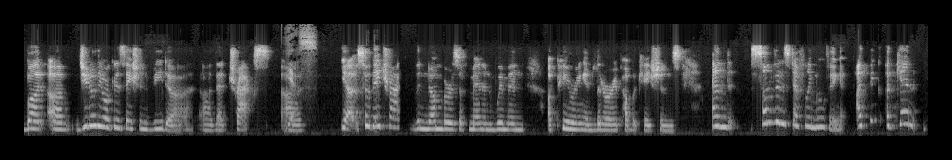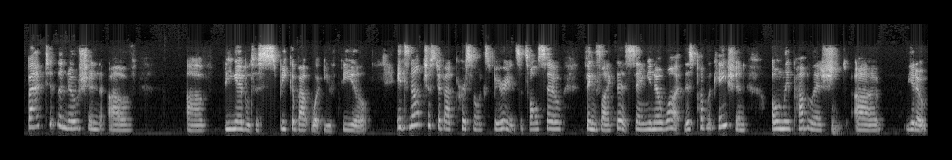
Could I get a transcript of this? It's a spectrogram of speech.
But um, do you know the organization VIDA uh, that tracks? Uh, yes. Yeah, so they track the numbers of men and women appearing in literary publications. And some of it is definitely moving. I think, again, back to the notion of, of being able to speak about what you feel it's not just about personal experience, it's also things like this saying, you know what, this publication only published, uh, you know,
